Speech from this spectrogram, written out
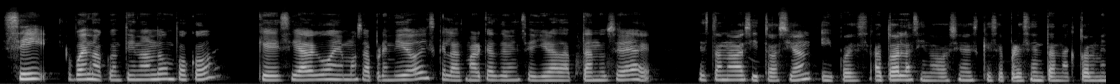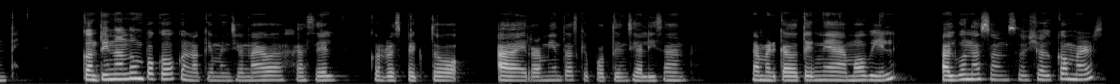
Sí, bueno, continuando un poco, que si algo hemos aprendido es que las marcas deben seguir adaptándose a esta nueva situación y pues a todas las innovaciones que se presentan actualmente. Continuando un poco con lo que mencionaba Hassel con respecto a herramientas que potencializan la mercadotecnia móvil, algunas son social commerce,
